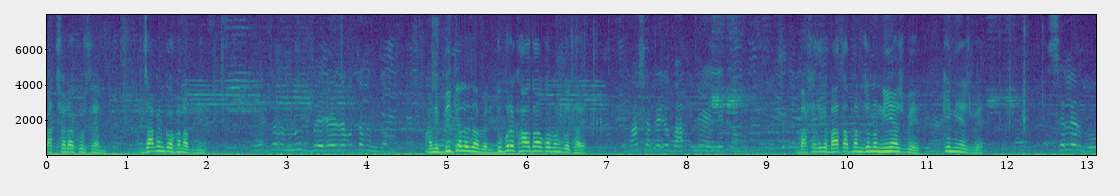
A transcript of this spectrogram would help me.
পাঁচ ছটা করছেন। যাবেন কখন আপনি? মানে বিকালে যাবেন? দুপুরে খাওয়া দাওয়া করবেন কোথায়? বাসা থেকে বাত নিয়ে বাসা থেকে ভাত আপনার জন্য নিয়ে আসবে? কে নিয়ে আসবে? ছেলের বউ।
